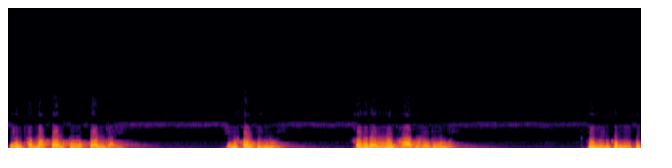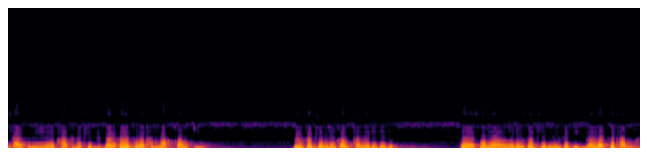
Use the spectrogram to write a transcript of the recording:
เห็นธรรมะก้อนโตก้อนใหญ่ เห็นของจริงด้วย เขาจะดันรูปภาพมาให้ดูด้วย ผู้หญิงก็มีผู้ชายก็มีในภาพหนังสือพิมพ์นั่นคือตัวธรรมะของจริงหนังสือพิมพ์ที่เขาทำได้ดีที่สุด แต่ส่วนเราเออหนังสือพิมพ์หนังสือพิมพ์นั่นแหละคือธรรมะ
